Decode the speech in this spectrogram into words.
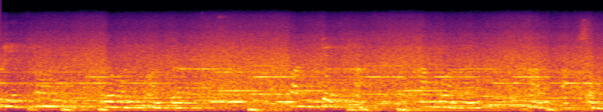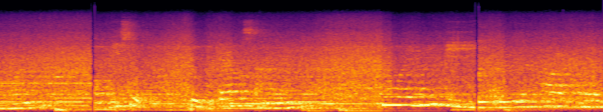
เรียงข้าร้อยความรักฟันจบค่ะคำหวานผ่านอักษรวิสุทธิ์ดุจแก้วใสด้วยไม่มีเรื่อภาพเงิน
